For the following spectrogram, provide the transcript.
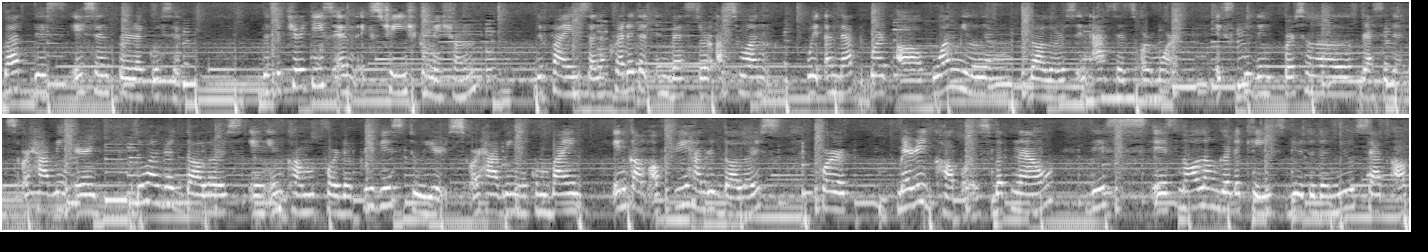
but this isn't prerequisite. The Securities and Exchange Commission defines an accredited investor as one with a net worth of $1 million in assets or more, excluding personal residence, or having earned $200 in income for the previous two years, or having a combined income of $300 for married couples. But now, this is no longer the case due to the new set of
